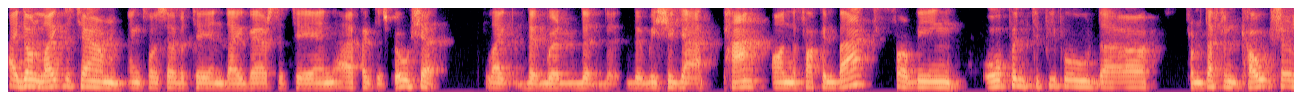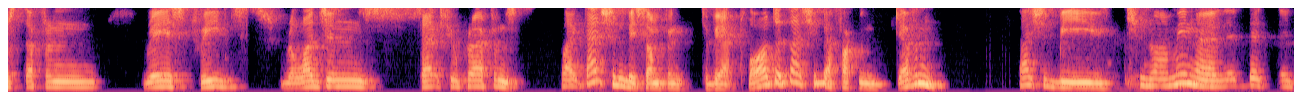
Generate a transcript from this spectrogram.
I don't like the term inclusivity and diversity, and I think it's bullshit. Like that we're that, that, that we should get a pat on the fucking back for being open to people that are from different cultures, different race, creeds, religions, sexual preference. Like that shouldn't be something to be applauded. That should be a fucking given. That should be, you know what I mean? Uh, it, it, it,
